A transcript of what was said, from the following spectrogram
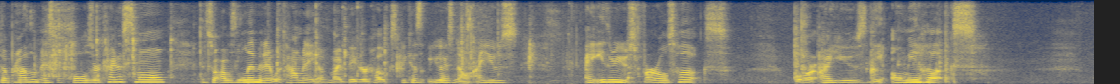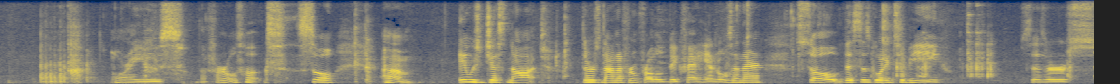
the problem is the holes are kind of small. And so I was limited with how many of my bigger hooks. Because you guys know, I use... I either use Furls hooks. Or I use the Omi hooks or I use the furls hooks. So, um, it was just not, there's not enough room for all those big fat handles in there. So this is going to be scissors,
